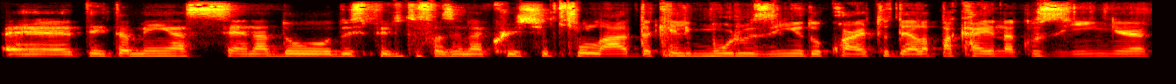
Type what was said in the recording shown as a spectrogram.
É, tem também a cena do, do espírito fazendo a Christie pular daquele murozinho do quarto dela para cair na cozinha.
